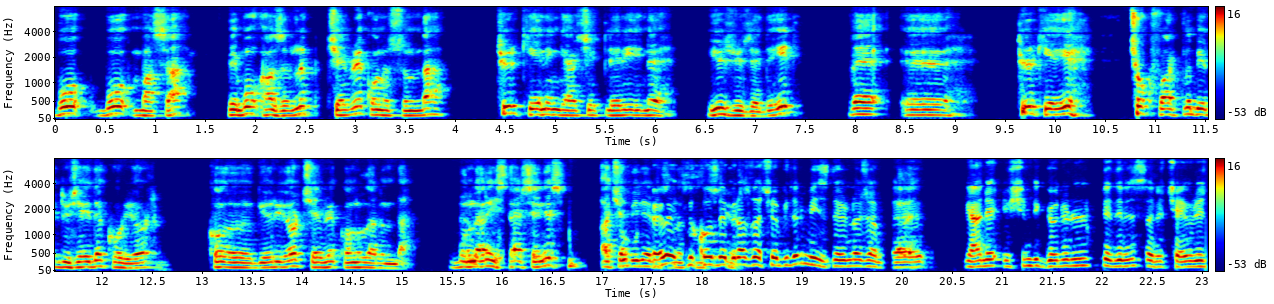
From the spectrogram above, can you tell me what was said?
bu bu masa ve bu hazırlık çevre konusunda Türkiye'nin gerçekleriyle yüz yüze değil ve e, Türkiye'yi çok farklı bir düzeyde koruyor, ko- görüyor çevre konularında. Bunları isterseniz açabiliriz. Evet, Nasıl bu konuda istiyoruz? biraz açabilir miyiz Derin Hocam? Ee, Evet. yani şimdi gönüllülük dediğiniz hani çevre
